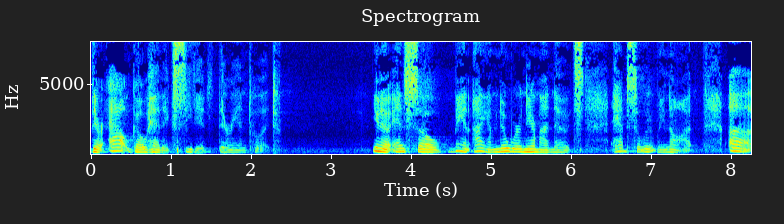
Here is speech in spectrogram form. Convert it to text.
Their outgo had exceeded their input. You know, and so, man, I am nowhere near my notes. Absolutely not. Uh,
